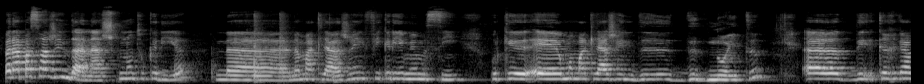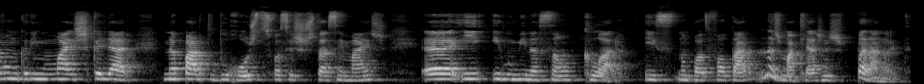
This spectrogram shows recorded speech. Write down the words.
Para a passagem de ano acho que não tocaria na, na maquilhagem, ficaria mesmo assim, porque é uma maquilhagem de, de noite, uh, de, carregava um bocadinho mais se calhar na parte do rosto, se vocês gostassem mais, uh, e iluminação, claro, isso não pode faltar nas maquilhagens para a noite.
